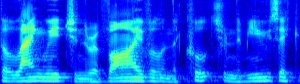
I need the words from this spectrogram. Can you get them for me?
the language and the revival and the culture and the music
